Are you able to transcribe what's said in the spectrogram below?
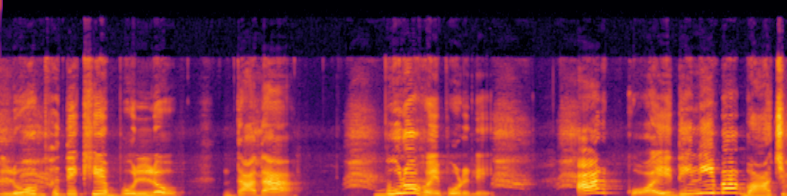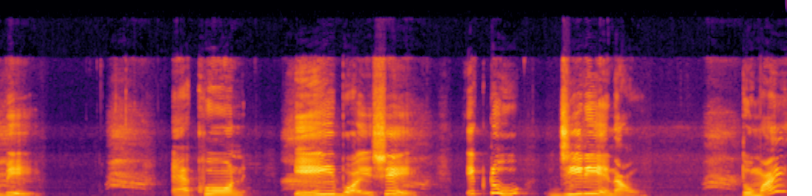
লোভ দেখিয়ে বলল, দাদা, বুড়ো হয়ে পড়লে আর কয়দিনই বা বাঁচবে? এখন এই বয়সে একটু জিরিয়ে নাও। তোমায়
